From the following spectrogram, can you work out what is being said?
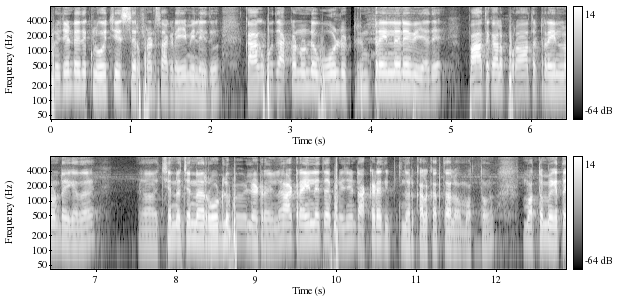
ప్రజెంట్ అయితే క్లోజ్ చేస్తారు ఫ్రెండ్స్ అక్కడ ఏమీ లేదు. కాకపోతే అక్కడ నుండే ఓల్డ్ ట్రిమ్ ట్రైన్లు అనేవి అదే పాతకాల పురాత ట్రైన్లు ఉంటాయి కదా చిన్న చిన్న రోడ్లపై వెళ్ళే ట్రైన్లు ఆ ట్రైన్లు అయితే ప్రజెంట్ అక్కడే తిప్పుతున్నారు కలకత్తాలో మొత్తం. మొత్తం మిగతా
